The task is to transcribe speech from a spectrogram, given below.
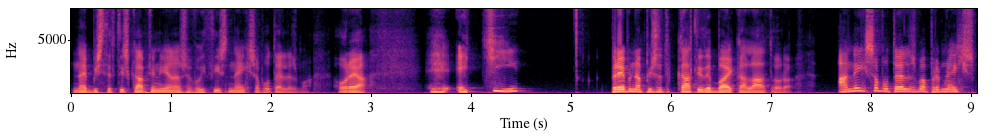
να εμπιστευτείς κάποιον για να σε βοηθήσει να έχεις αποτέλεσμα. Ωραία. Ε, εκεί πρέπει να πεις ότι κάτι δεν πάει καλά τώρα αν έχεις αποτέλεσμα, πρέπει να έχεις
